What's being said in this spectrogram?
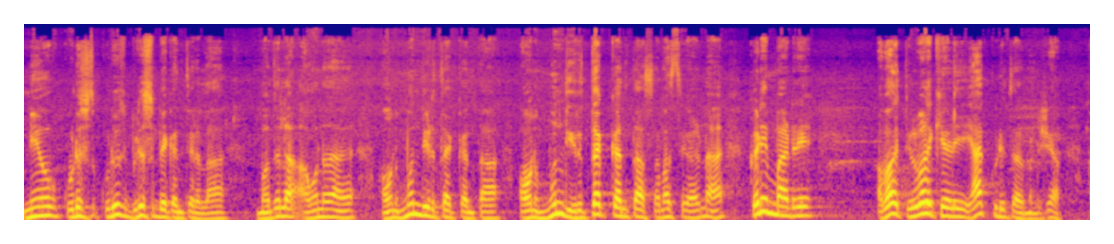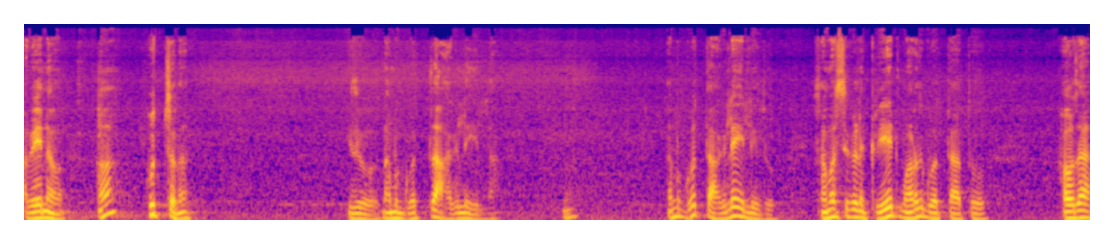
ನೀವು ಕುಡಿಸ್ ಕುಡಿದು ಬಿಡಿಸ್ಬೇಕಂತಿರಲ್ಲ, ಮೊದಲ ಅವನ ಅವನ ಮುಂದಿಡ್ತಕ್ಕಂಥ, ಅವನ ಮುಂದೆ ಇರ್ತಕ್ಕಂಥ ಸಮಸ್ಯೆಗಳನ್ನ ಕಡಿಮೆ ಮಾಡಿರಿ. ಅವಾಗ ತಿಳುವಳಿಕೆ ಹೇಳಿ ಯಾಕೆ ಕುಡಿತಾರೆ ಮನುಷ್ಯ? ಅವೇನು ಹಾಂ? ಹುಚ್ಚನ? ಇದು ನಮಗೆ ಗೊತ್ತಾಗಲೇ ಇಲ್ಲ. ನಮಗೆ ಗೊತ್ತಾಗಲೇ ಇಲ್ಲ ಇದು. ಸಮಸ್ಯೆಗಳನ್ನ ಕ್ರಿಯೇಟ್ ಮಾಡೋದು ಗೊತ್ತಾಯ್ತು ಹೌದಾ?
